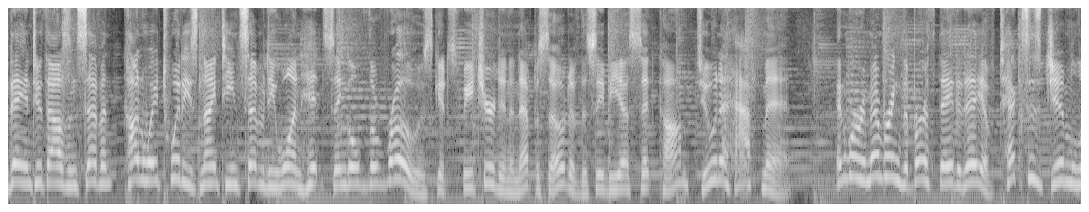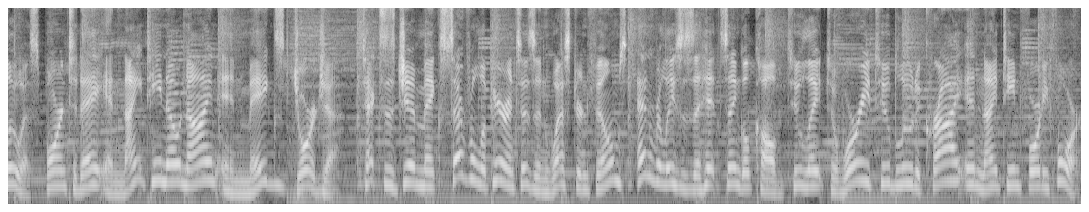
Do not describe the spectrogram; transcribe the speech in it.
Today in 2007, Conway Twitty's 1971 hit single The Rose gets featured in an episode of the CBS sitcom Two and a Half Men. And we're remembering the birthday today of Texas Jim Lewis, born today in 1909 in Meigs, Georgia. Texas Jim makes several appearances in Western films and releases a hit single called Too Late to Worry, Too Blue to Cry in 1944.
